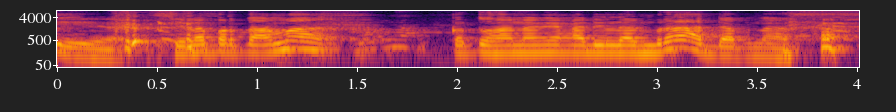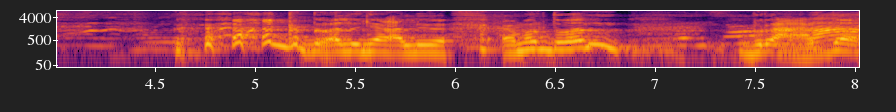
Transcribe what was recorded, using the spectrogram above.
Iya sila pertama ketuhanan yang adil dan beradab nah Ketua yang adil. Emang Tuhan beradab.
